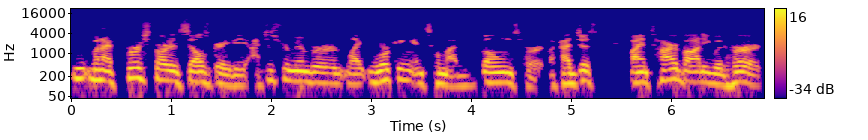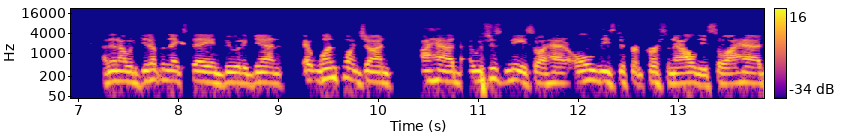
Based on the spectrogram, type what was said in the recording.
when I first started Sales Gravy, I just remember like working until my bones hurt. Like I just, my entire body would hurt. And then I would get up the next day and do it again. At one point, John, I had, it was just me. So I had all these different personalities. So I had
